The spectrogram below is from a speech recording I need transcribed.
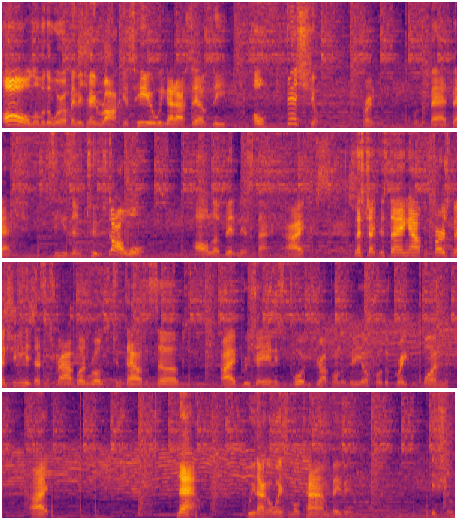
all over the world, baby. J-Rocc is here. We got ourselves the official trailer for the Bad Batch Season 2 Star Wars. All up in this thing, all right? Let's check this thing out. But first, make sure you hit that subscribe button, roll to 2,000 subs. Right, appreciate any support you drop on the video for the great one. All right. Now, we not gonna waste more time, baby. It's show.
